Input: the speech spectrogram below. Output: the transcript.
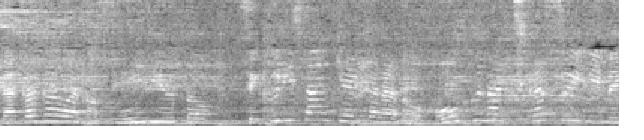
中川の清流とセクリ山系からの豊富な地下水に恵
